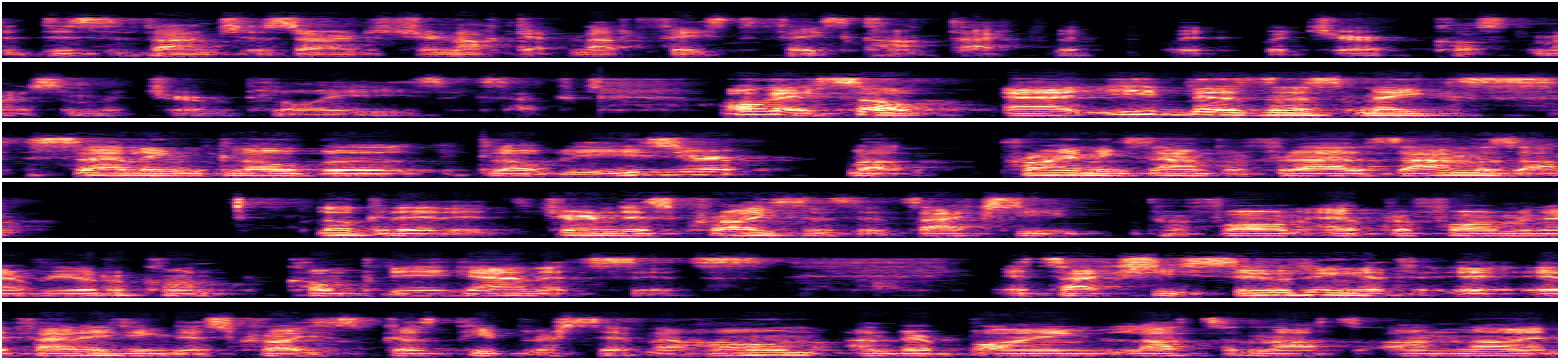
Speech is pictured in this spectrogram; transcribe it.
the, disadvantages are that you're not getting that face-to-face contact with, with, with, your customers and with your employees, etc. Okay, so uh, e-business makes selling global globally easier. Well, prime example for that is Amazon look at it, it during this crisis, it's actually perform outperforming every other com- company again. It's it's it's actually suiting it, if anything, this crisis because people are sitting at home and they're buying lots and lots online.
